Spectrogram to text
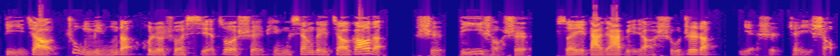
比较著名的，或者说写作水平相对较高的是第一首诗，所以大家比较熟知的也是这一首。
